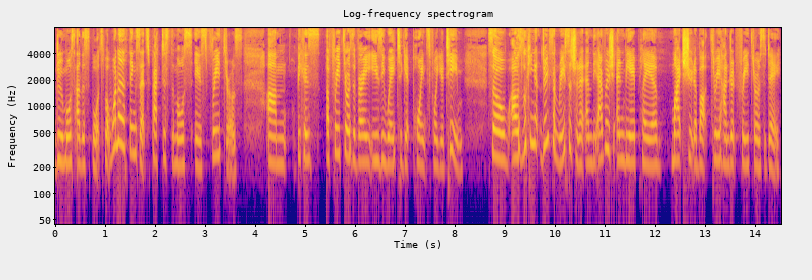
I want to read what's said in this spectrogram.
do most other sports. But one of the things that's practiced the most is free throws, um, because a free throw is a very easy way to get points for your team. So I was looking at doing some research on it, and the average NBA player might shoot about 300 free throws a day.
